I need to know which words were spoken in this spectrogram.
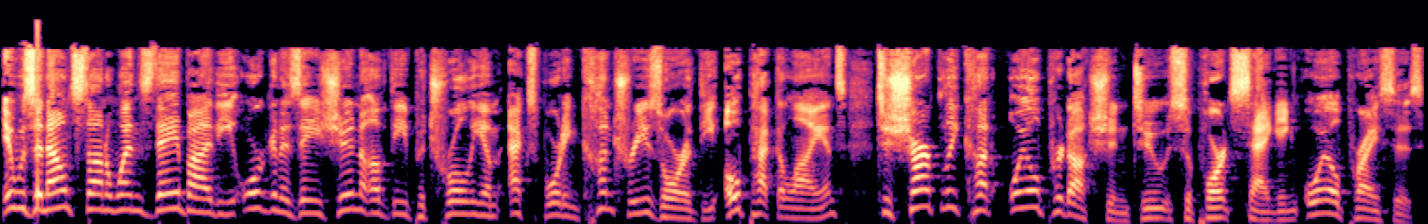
It was announced on Wednesday by the Organization of the Petroleum Exporting Countries, or the OPEC Alliance, to sharply cut oil production to support sagging oil prices.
